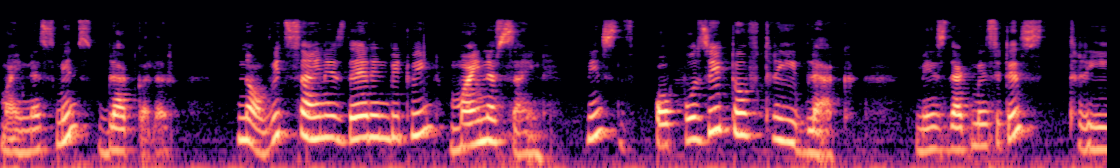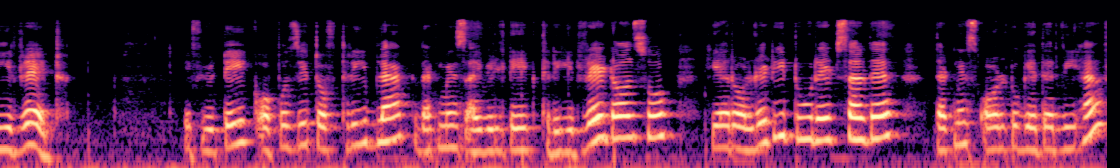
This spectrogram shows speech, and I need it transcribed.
Minus means black color. Now which sign is there in between? Minus sign means opposite of 3 black means that means it is 3 red if you take opposite of 3 black that means I will take 3 red also. Here already 2 reds are there. That means all together we have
